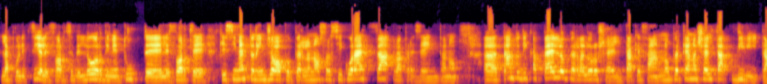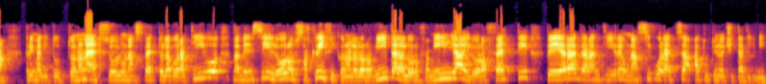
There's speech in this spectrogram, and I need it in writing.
la polizia, le forze dell'ordine, tutte le forze che si mettono in gioco per la nostra sicurezza rappresentano. Eh, tanto di cappello per la loro scelta che fanno, perché è una scelta di vita, prima di tutto, non è solo un aspetto lavorativo, ma bensì loro sacrificano la loro vita, la loro famiglia, i loro affetti per garantire garantire una sicurezza a tutti noi cittadini.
